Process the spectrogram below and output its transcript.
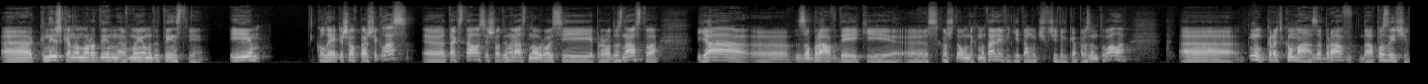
е, книжка номер один в моєму дитинстві. І коли я пішов в перший клас, е, так сталося, що один раз на уроці природознавства я е, забрав деякі е, з коштовних металів, які там вчителька презентувала. Е, ну, крадькома забрав, да, позичив.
